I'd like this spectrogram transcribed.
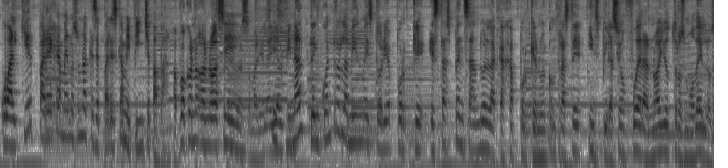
cualquier pareja menos una que se parezca a mi pinche papá. ¿A poco no, no así eso, Mariela? y al final te encuentras la misma historia porque estás pensando en la caja porque no encontraste inspiración fuera, no hay otros modelos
